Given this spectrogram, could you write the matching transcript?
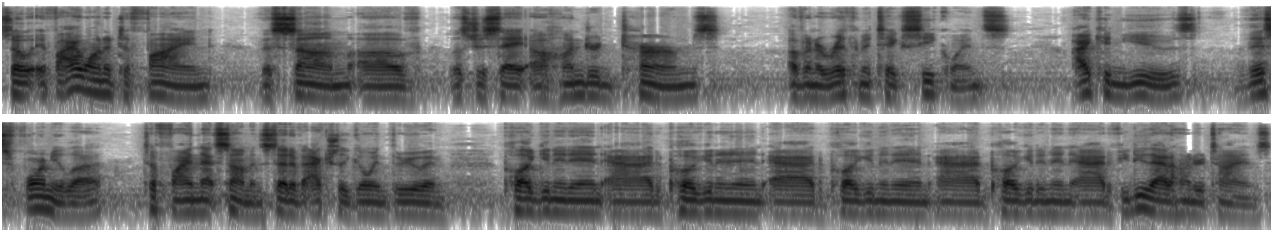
So if I wanted to find the sum of, let's just say, 100 terms of an arithmetic sequence, I can use this formula to find that sum instead of actually going through and plugging it in, add, plugging it in, add, plugging it in, add, plugging it in, add. If you do that 100 times,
